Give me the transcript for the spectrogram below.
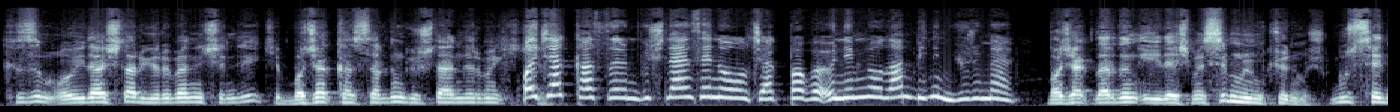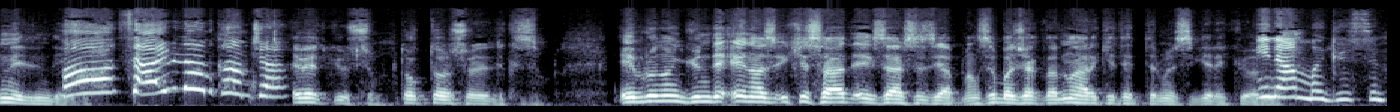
Kızım o ilaçlar yürümen için değil ki. Bacak kaslarını güçlendirmek için. Bacak kaslarım güçlense ne olacak baba? Önemli olan benim yürümem. Bacaklarının iyileşmesi mümkünmüş. Bu senin elinde. Aa Namık amca. Evet Gülsüm. Doktor söyledi kızım. Ebru'nun günde en az iki saat egzersiz yapması, bacaklarını hareket ettirmesi gerekiyor. İnanma Gülsüm.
